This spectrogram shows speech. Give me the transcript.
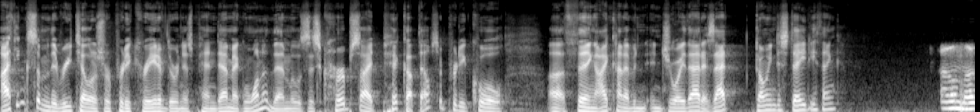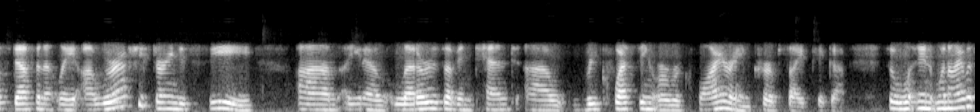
I think some of the retailers were pretty creative during this pandemic. One of them was this curbside pickup. That was a pretty cool uh, thing. I kind of enjoy that. Is that going to stay? Do you think? Oh, most definitely. Uh, we're actually starting to see um, you know, letters of intent uh, requesting or requiring curbside pickup. So when, when I was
